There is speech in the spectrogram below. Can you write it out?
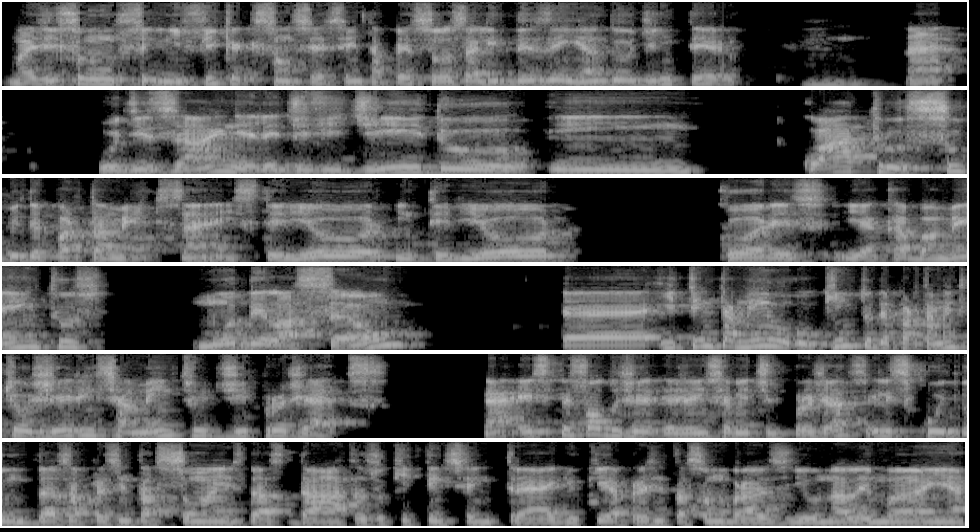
Mas isso não significa que são 60 pessoas ali desenhando o dia inteiro. Uhum. Né? O design ele é dividido em quatro subdepartamentos, né? exterior, interior, cores e acabamentos, modelação, é, e tem também o, o, quinto departamento, que é o gerenciamento de projetos. Né? Esse pessoal do gerenciamento de projetos, eles cuidam das apresentações, das datas, o que tem que ser entregue, o que é apresentação no Brasil, na Alemanha,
